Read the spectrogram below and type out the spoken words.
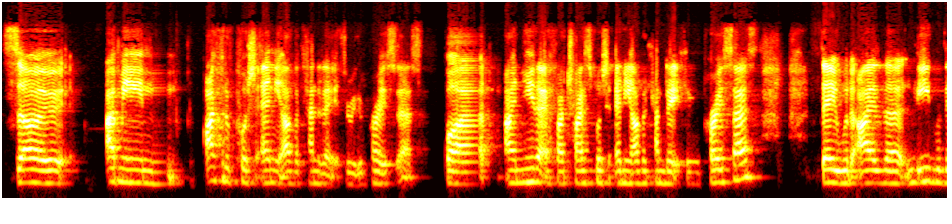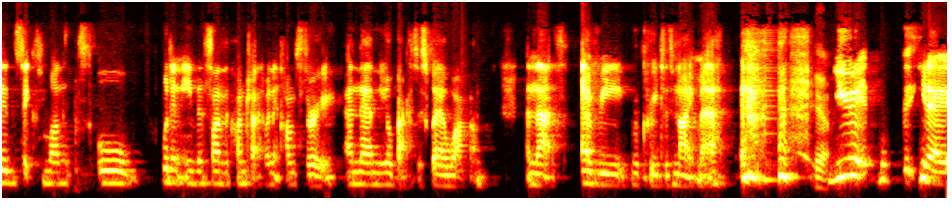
So, I mean, I could have pushed any other candidate through the process, but I knew that if I tried to push any other candidate through the process, they would either leave within six months or wouldn't even sign the contract when it comes through, and then you're back to square one, and that's every recruiter's nightmare. yeah. You, you know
